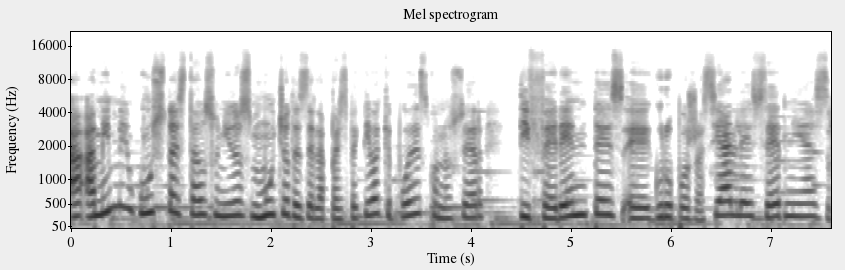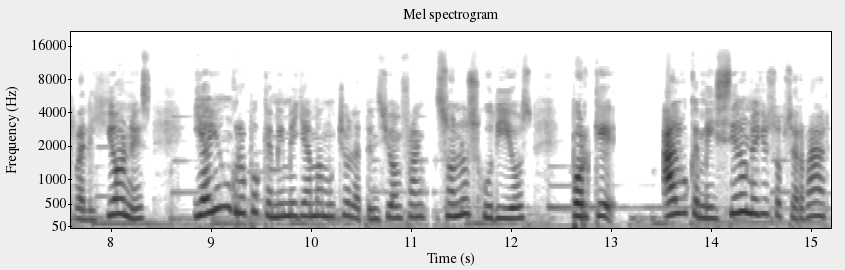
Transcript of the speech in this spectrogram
a, mí me gusta Estados Unidos mucho desde la perspectiva que puedes conocer diferentes eh, grupos raciales, etnias, religiones. Y hay un grupo que a mí me llama mucho la atención, Frank, son los judíos, porque algo que me hicieron ellos observar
